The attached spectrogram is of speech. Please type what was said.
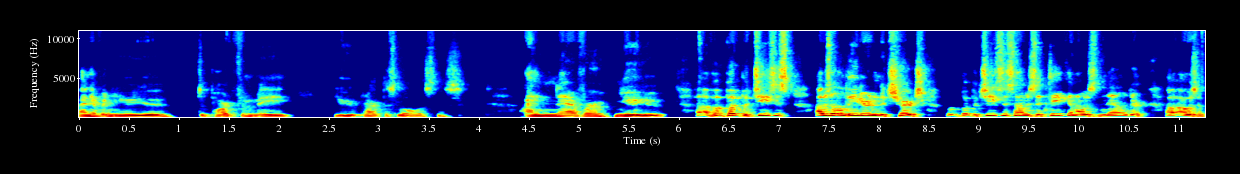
I never knew you. Depart from me, you who practice lawlessness. I never knew you. Uh, but, but, but Jesus, I was a leader in the church. But, but, but Jesus, I was a deacon, I was an elder, I, I, was a,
